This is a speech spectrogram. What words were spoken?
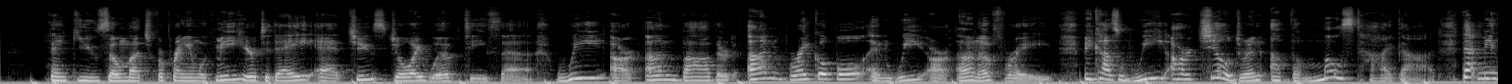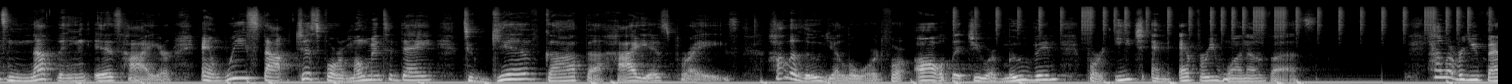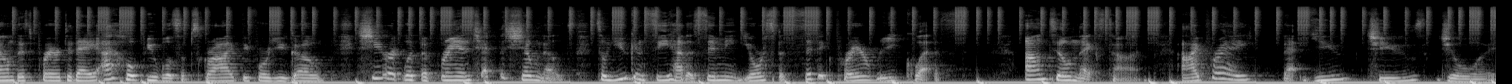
Thank you so much for praying with me here today at Choose Joy with Tisa. We are unbothered, unbreakable, and we are unafraid because we are children of the Most High God. That means nothing is higher. And we stop just for a moment today to give God the highest praise. Hallelujah, Lord, for all that you are moving for each and every one of us. However, you found this prayer today, I hope you will subscribe before you go. Share it with a friend. Check the show notes so you can see how to send me your specific prayer request. Until next time, I pray that you choose joy.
